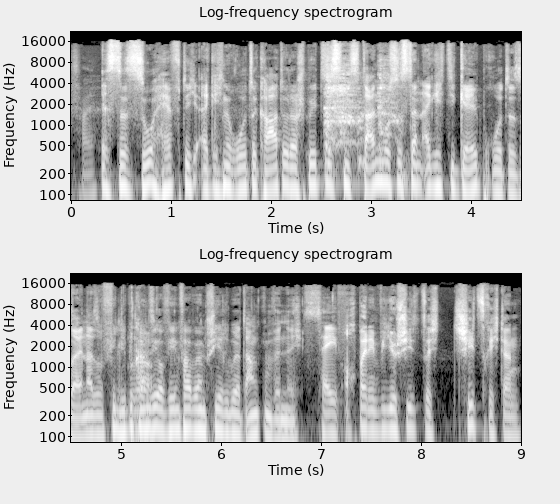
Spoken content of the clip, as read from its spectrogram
Fall. ist das so heftig, eigentlich eine rote Karte oder spätestens dann muss es dann eigentlich die gelb-rote sein. Also Philippe kann Ja. sich auf jeden Fall beim Schiri bedanken, finde ich. Safe. Auch bei den Videoschiedsrichtern.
